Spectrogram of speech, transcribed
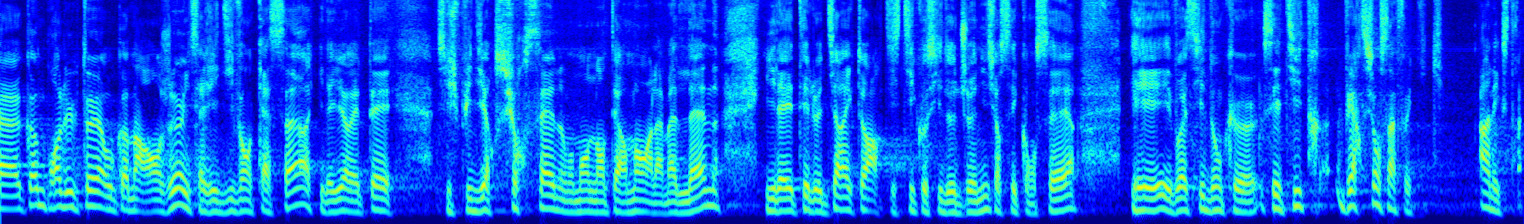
euh, comme producteur ou comme arrangeur. Il s'agit d'Yvan Cassard, qui d'ailleurs était si je puis dire, sur scène au moment de l'enterrement à la Madeleine. Il a été le directeur artistique aussi de Johnny sur ses concerts. Et, voici donc euh, ses titres, version symphonique. Un extrait.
